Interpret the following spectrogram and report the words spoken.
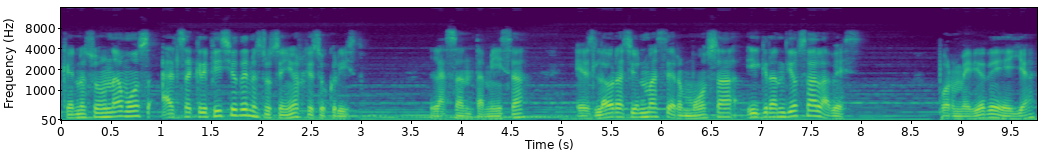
que nos unamos al sacrificio de nuestro Señor Jesucristo. La Santa Misa es la oración más hermosa y grandiosa a la vez. Por medio de ella,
